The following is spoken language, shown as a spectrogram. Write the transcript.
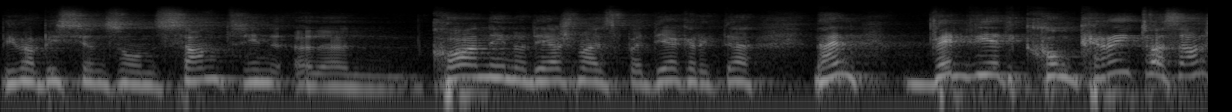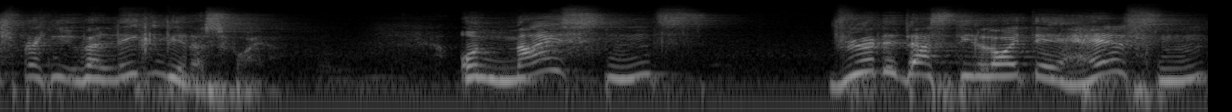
wie man ein bisschen so einen Sand hin, äh, ein Korn hin und her schmeißt, bei der kriegt er. Nein, wenn wir konkret was ansprechen, überlegen wir das vorher. Und meistens würde das die Leute helfen,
